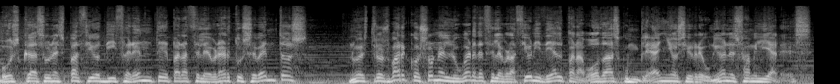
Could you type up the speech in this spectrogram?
¿Buscas un espacio diferente para celebrar tus eventos? Nuestros barcos son el lugar de celebración ideal para bodas, cumpleaños y reuniones familiares.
